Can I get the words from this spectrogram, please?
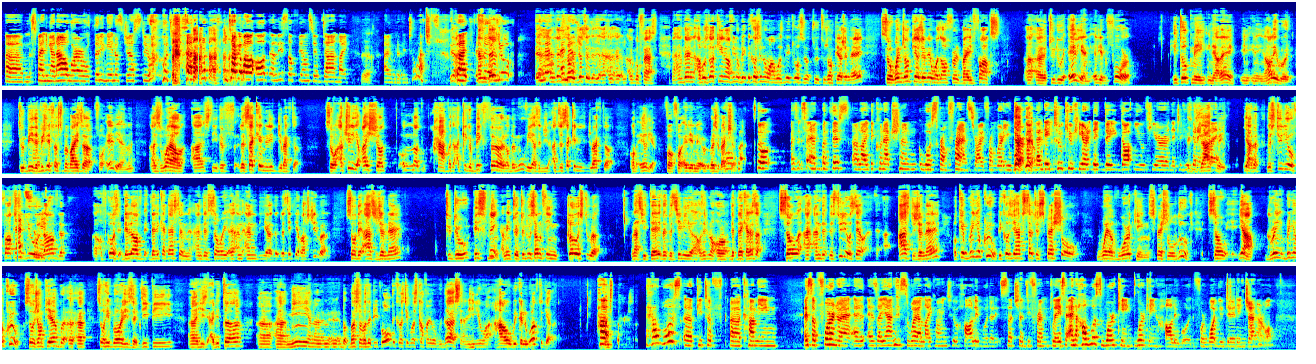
um, spending an hour or 30 minutes just to, to, talk about all the list of films you've done, like, Yeah. I would have been too much. Yeah. But And so then- you, And then- and then, and sorry, just uh, uh, uh, I'll go fast. And then I was lucky enough, you know, because you know I was very close to, to, to Jean-Pierre Jeunet. So when Jean-Pierre Jeunet was offered by Fox uh, uh, to do Alien, Alien Four, he took me in LA, in, in, in Hollywood, to be the visual effects supervisor for Alien, as well as the the, the second lead director. So actually, I shot um, not half, but I think a big third of the movie as a, as the second lead director of Alien for, for Alien Resurrection. oh, so, as it said, but this, uh, like, the connection was from France, right? From where you were. Yeah, yeah. And then they took you here, they, they got you here, they took you here in LA. Exactly. Yeah, the, the studio, Fox That's Studio, amazing. loved. Uh, of course, they loved Delicatessen and the sorry and and the, uh, the the city of our children. So they asked Jeunet to do his thing. I mean, to, to do something close to uh, La Cité, the, the city of the or the Delicatessen. So uh, and the, the studio said, asked Jeunet, okay, bring your crew because you have such a special way of working, special look. So yeah, bring bring your crew. So Jean Pierre, uh, uh, so he brought his uh, DP, uh, his editor, uh, uh, me, and, uh, and a bunch of other people because he was comfortable with us and he knew how we can work together. How, so- how was uh, Peter uh, coming as a foreigner, as, I am as well, like coming to Hollywood? It's such a different place. And how was working working in Hollywood for what you did in general?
